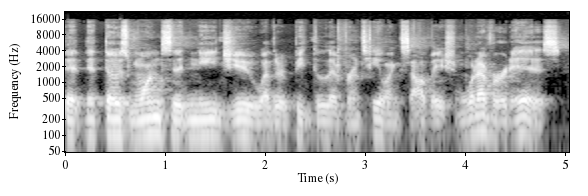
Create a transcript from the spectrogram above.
That that those ones that need you, whether it be deliverance, healing, salvation, whatever it is,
